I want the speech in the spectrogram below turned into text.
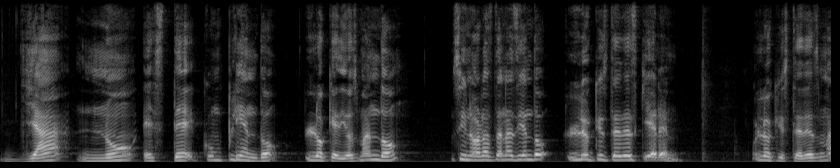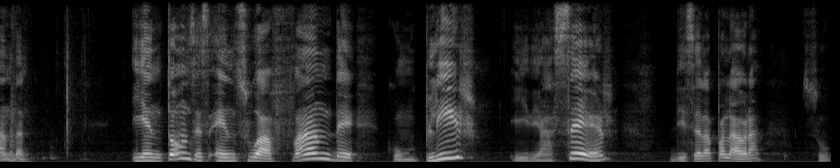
ya no esté cumpliendo lo que Dios mandó, sino ahora están haciendo lo que ustedes quieren, lo que ustedes mandan. Y entonces, en su afán de cumplir y de hacer, dice la palabra, sus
